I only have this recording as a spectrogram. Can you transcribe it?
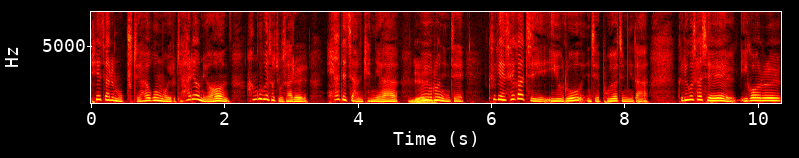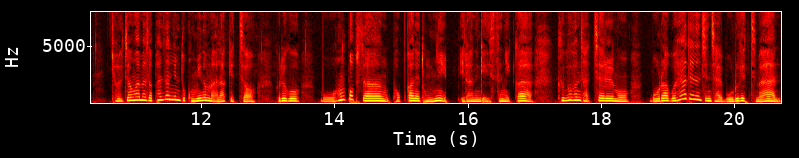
피해자를 뭐 구제하고 뭐 이렇게 하려면 한국에서 조사를 해야 되지 않겠냐. 예. 뭐 이런 이제 크게 세 가지 이유로 이제 보여집니다. 그리고 사실 이거를 결정하면서 판사님도 고민은 많았겠죠. 그리고 뭐 헌법상 법관의 독립이라는 게 있으니까 그 부분 자체를 뭐 뭐라고 해야 되는지는 잘 모르겠지만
